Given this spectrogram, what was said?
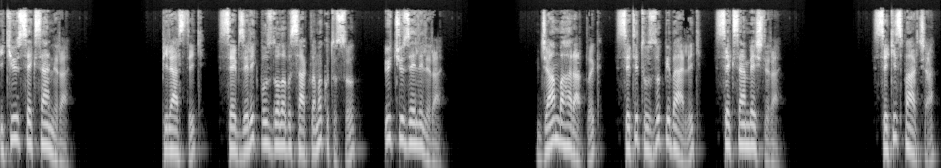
280 lira. Plastik, sebzelik buzdolabı saklama kutusu, 350 lira. Cam baharatlık, seti tuzluk biberlik, 85 lira. 8 parça,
